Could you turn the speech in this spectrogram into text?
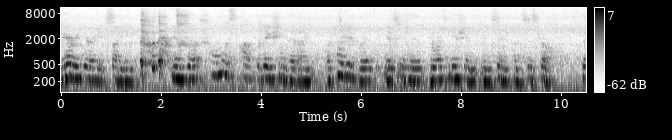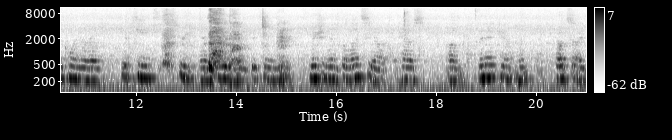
very, very exciting. And the homeless population that I'm acquainted with is in the North Mission in San Francisco, the corner of Fifteenth Street and between Mission and Valencia has um, an encampment outside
